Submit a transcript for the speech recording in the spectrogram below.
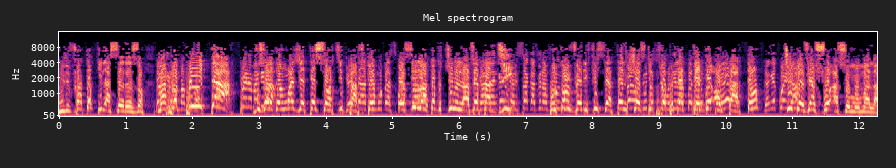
Il va donc, il a ses raisons. Mais après, plus tard, vous savez que moi j'étais sorti parce que aussi longtemps que tu ne l'avais pas dit, pour qu'on vérifie certaines choses qui peuvent peut-être t'aider en partant, tu deviens faux à ce moment-là.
